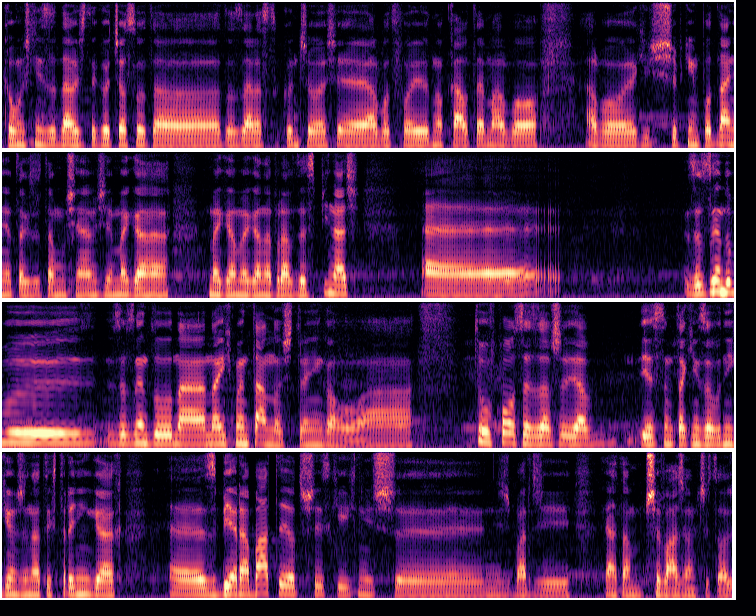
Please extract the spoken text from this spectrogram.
komuś nie zadałeś tego ciosu, to, to zaraz to kończyło się albo twoim knockoutem, albo, albo jakimś szybkim poddaniem, także tam musiałem się mega, mega, mega naprawdę spinać. E, ze względu, ze względu na, na ich mentalność treningową, a tu w Polsce zawsze ja jestem takim zawodnikiem, że na tych treningach e, zbiera baty od wszystkich niż, e, niż bardziej ja tam przeważam czy coś.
